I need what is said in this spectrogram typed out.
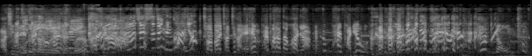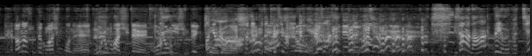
아직 모른다는 걸 얘기한 거예요? 달라질 수도 있는 거 아니야? 저 말 자체가 에헴 팔팔하다고 아니라 팔팔이요. 야 엄청 대단한 선택을 하신 거네. 고용하시되 고용이신데 아니요. 고용하시되 이상하다 왜 열받지?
